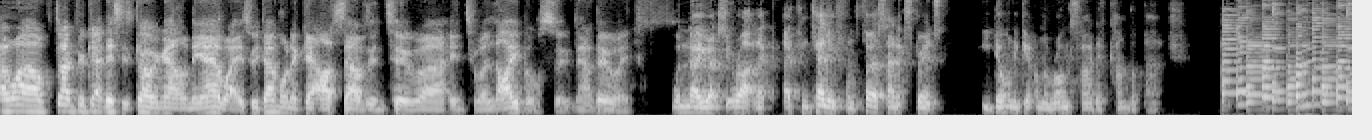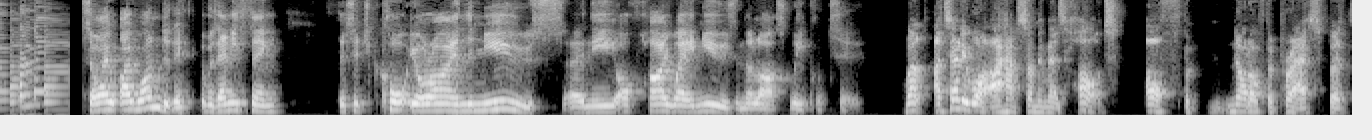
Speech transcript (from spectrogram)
Oh well, don't forget this is going out on the airways. We don't want to get ourselves into uh, into a libel suit now, do we? Well, no, you're absolutely right. And I, I can tell you from first hand experience, you don't want to get on the wrong side of Cumberbatch. So I, I wondered if there was anything that had caught your eye in the news, in the off highway news in the last week or two. Well, I tell you what, I have something that's hot off the not off the press, but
